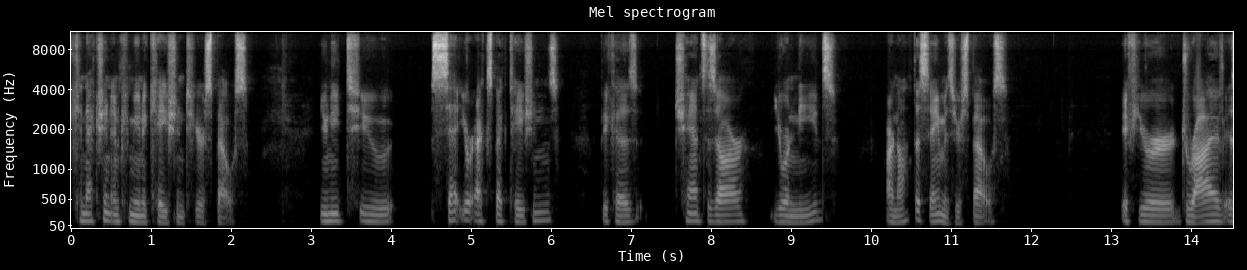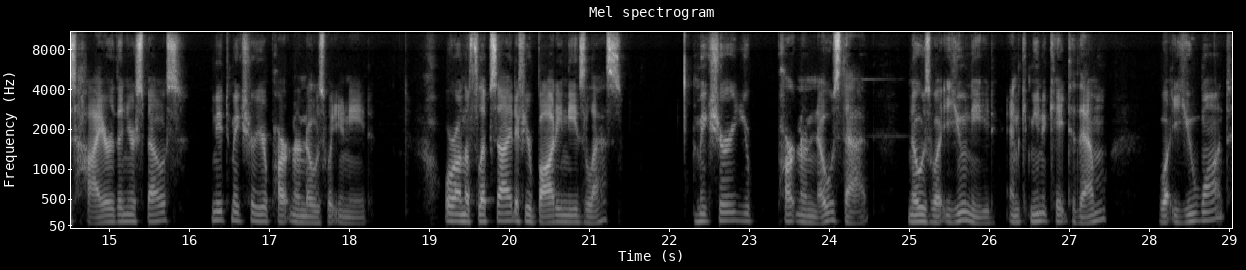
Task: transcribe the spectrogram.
connection and communication to your spouse you need to set your expectations because chances are your needs are not the same as your spouse If your drive is higher than your spouse, you need to make sure your partner knows what you need. Or on the flip side, if your body needs less, make sure your partner knows that, knows what you need, and communicate to them what you want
